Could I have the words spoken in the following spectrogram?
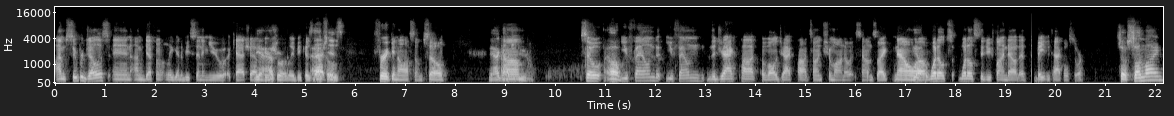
I'm super jealous, and I'm definitely gonna be sending you a cash app Yeah, here ab- shortly because that is absolutely. freaking awesome. So Yeah, I got Um, you, dude. So Oh, you found you found the jackpot of all jackpots on Shimano. It sounds like. Now, Yep. uh, what else? What else did you find out at the bait and tackle store? so Sunline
